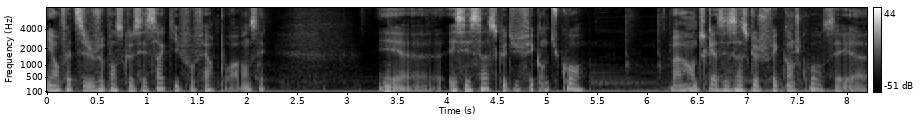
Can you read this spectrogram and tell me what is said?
et en fait, je pense que c'est ça qu'il faut faire pour avancer. Et, euh, et c'est ça ce que tu fais quand tu cours. Enfin, en tout cas, c'est ça ce que je fais quand je cours. C'est. Euh,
